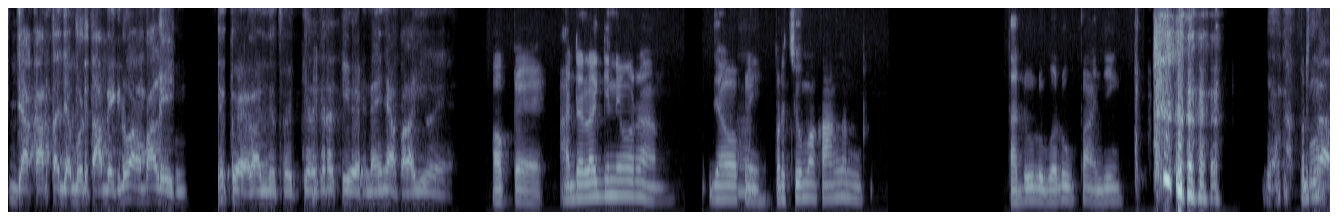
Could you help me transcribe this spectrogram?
Jakarta Jabodetabek doang paling. Itu ya lanjut. Kira-kira Q&A-nya apa lagi we? Oke, ada lagi nih orang. Jawab Hmm. nih, percuma kangen. Tadi dulu gua lupa anjing. Ya, enggak,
